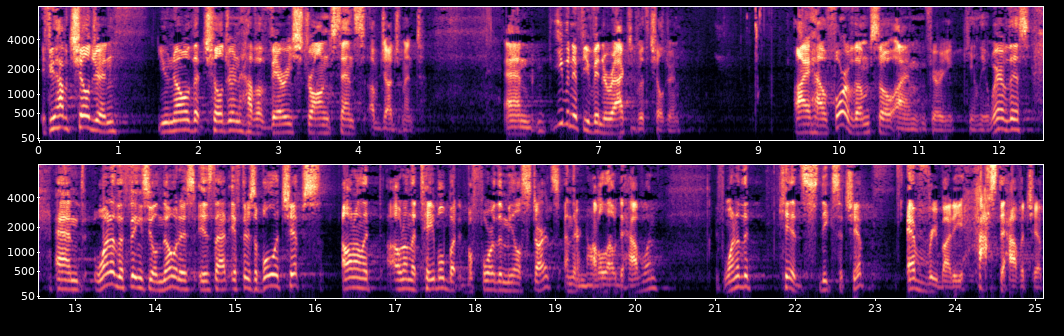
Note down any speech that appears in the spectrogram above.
If you have children, you know that children have a very strong sense of judgment. And even if you've interacted with children, I have four of them, so I'm very keenly aware of this. And one of the things you'll notice is that if there's a bowl of chips out on the, out on the table, but before the meal starts, and they're not allowed to have one, if one of the kids sneaks a chip, everybody has to have a chip.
